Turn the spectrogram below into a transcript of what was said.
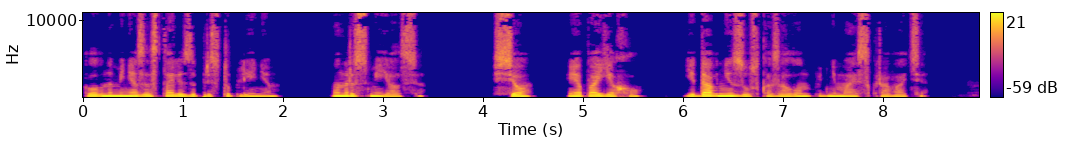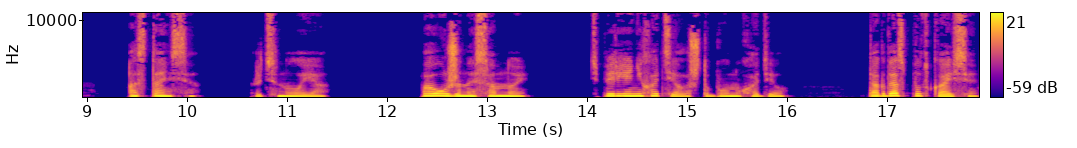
словно меня застали за преступлением. Он рассмеялся. «Все, я поехал. Еда внизу», — сказал он, поднимаясь с кровати. «Останься», — протянула я. «Поужинай со мной». Теперь я не хотела, чтобы он уходил. «Тогда спускайся»,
